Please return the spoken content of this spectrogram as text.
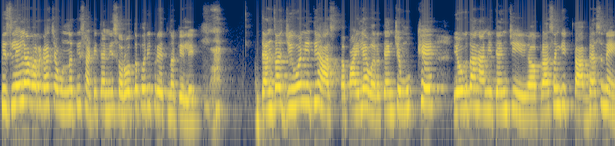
पिचलेल्या वर्गाच्या उन्नतीसाठी त्यांनी सर्वतोपरी प्रयत्न केले. त्यांचा जीवन इतिहास पाहिल्यावर त्यांचे मुख्य योगदान आणि त्यांची प्रासंगिकता अभ्यासणे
